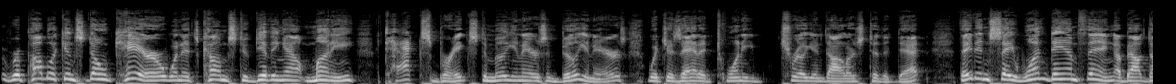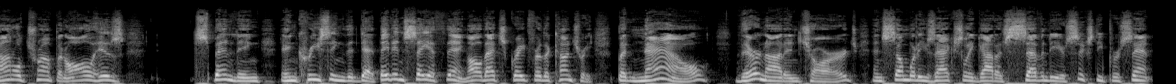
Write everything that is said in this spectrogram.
Republicans don't care when it comes to giving out money, tax breaks to millionaires and billionaires, which has added $20 trillion to the debt. They didn't say one damn thing about Donald Trump and all his spending increasing the debt. They didn't say a thing. Oh, that's great for the country. But now they're not in charge and somebody's actually got a 70 or 60%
